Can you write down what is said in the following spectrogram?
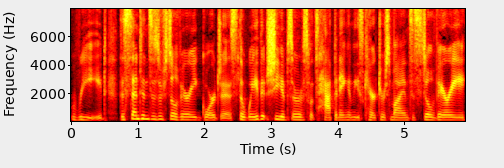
read. The sentences are still very gorgeous. The way that she observes what's happening in these characters' minds is still very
